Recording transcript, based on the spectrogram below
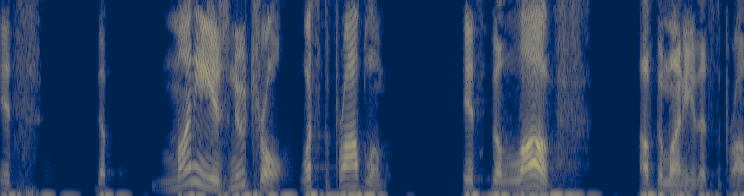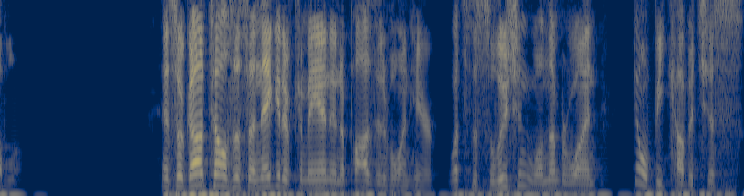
It's the money is neutral. What's the problem? It's the love of the money that's the problem. And so God tells us a negative command and a positive one here. What's the solution? Well, number one, don't be covetous.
